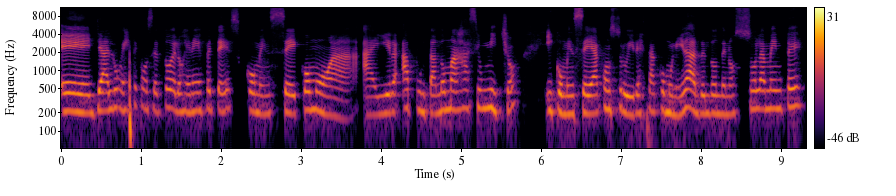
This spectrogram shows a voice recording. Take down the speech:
Eh, ya en este concepto de los NFTs comencé como a, ir apuntando más hacia un nicho y comencé a construir esta comunidad en donde no solamente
